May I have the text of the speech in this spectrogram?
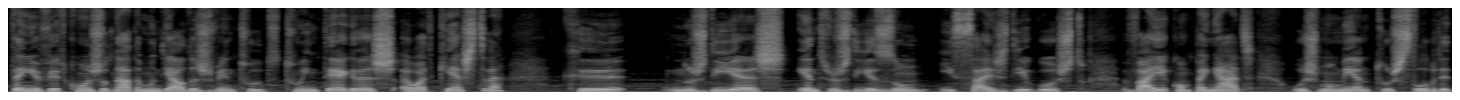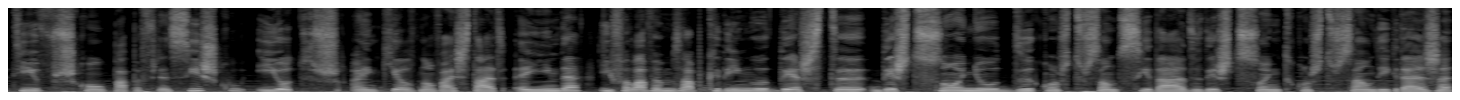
tem a ver com a Jornada Mundial da Juventude. Tu integras a orquestra que nos dias entre os dias 1 e 6 de agosto vai acompanhar os momentos celebrativos com o Papa Francisco e outros em que ele não vai estar ainda e falávamos há bocadinho deste, deste sonho de construção de cidade, deste sonho de construção de igreja.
